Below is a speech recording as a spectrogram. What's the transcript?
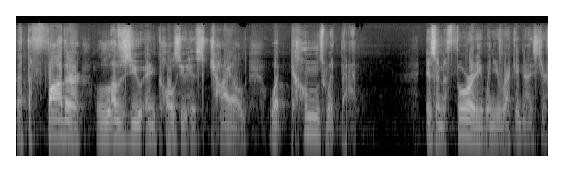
that the Father loves you and calls you his child, what comes with that is an authority when you recognize your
